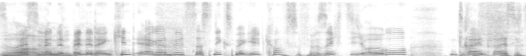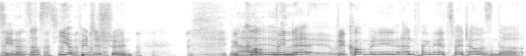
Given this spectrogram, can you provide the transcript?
So, Ja, weißt du, wenn, wenn du dein Kind ärgern willst, dass nichts mehr geht, kaufst du für 60 Euro ein 3310 und sagst, hier, bitteschön. Willkommen, in also- der, willkommen in den Anfang der 2000er.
